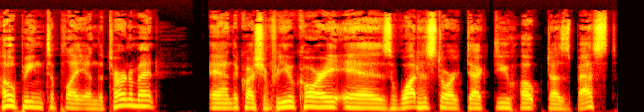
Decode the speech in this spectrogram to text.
hoping to play in the tournament? And the question for you, Corey, is what historic deck do you hope does best?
